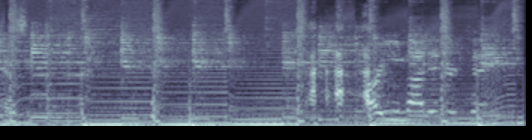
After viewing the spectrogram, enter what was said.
has Are you not entertained?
